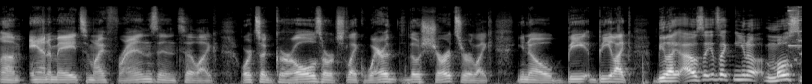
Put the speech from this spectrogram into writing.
um, anime to my friends and to like or to girls or to like wear those shirts or like you know be be like be like I was like it's like you know most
